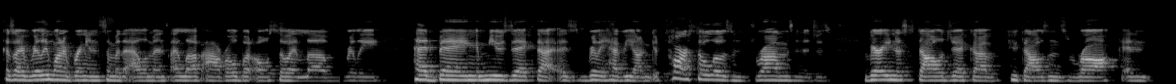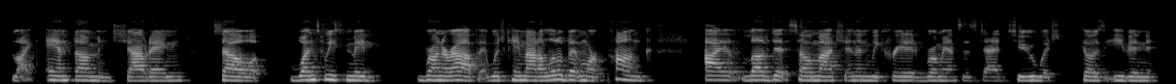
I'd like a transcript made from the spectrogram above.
Because I really want to bring in some of the elements. I love Avril, but also I love really headbang music that is really heavy on guitar solos and drums. And it's just, very nostalgic of 2000s rock and like anthem and shouting. So once we made Runner Up, which came out a little bit more punk, I loved it so much. And then we created Romance is Dead too, which goes even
